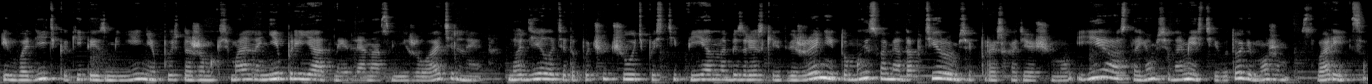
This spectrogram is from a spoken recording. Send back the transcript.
и вводить какие-то изменения, пусть даже максимально неприятные для нас и нежелательные, но делать это по чуть-чуть, постепенно, без резких движений, то мы с вами адаптируемся к происходящему и остаемся на месте, и в итоге можем свариться.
